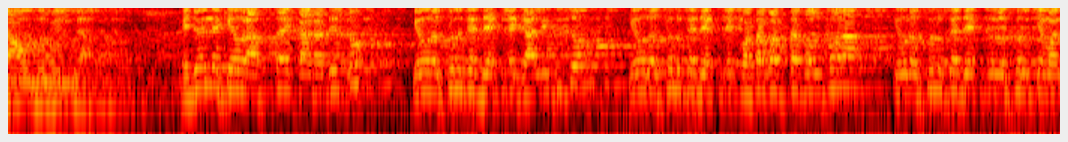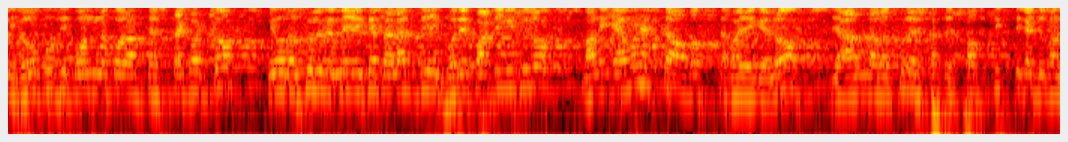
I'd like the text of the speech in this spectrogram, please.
নাউজুবিল্লাহ। এই জন্য কেউ রাস্তায় কাটা দিত কেউ রসুলকে দেখলে গালি দিত, কেউ রসুলকে দেখলে কথাবার্তা বলতো না, কেউ রসুলকে দেখলে রসুলকে মানে হেউ প্রতিপন্ন করার চেষ্টা করত, কেউ রসুলের মেয়েকে তালাক দিয়ে ঘরে পাঠিয়ে দিল মানে এমন একটা অবস্থা হয়ে গেল যে আল্লাহ রসুলের সাথে সব দিক থেকে যখন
